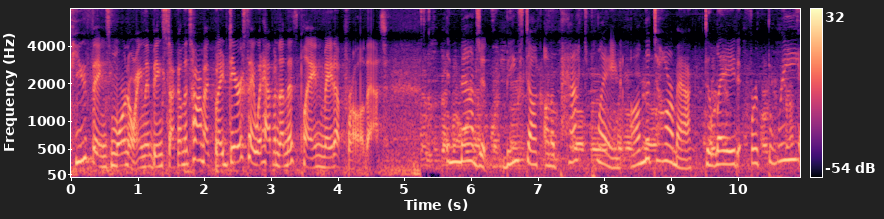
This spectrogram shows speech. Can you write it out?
few things more annoying than being stuck on the tarmac, but I dare say what happened on this plane made up for all of that. Imagine being stuck on a packed plane on the tarmac, delayed for three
